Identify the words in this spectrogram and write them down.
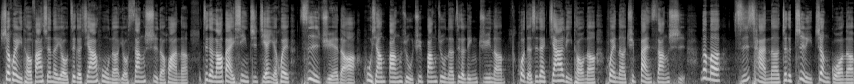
社会里头发生的有这个家户呢有丧事的话呢，这个老百姓之间也会自觉的啊，互相帮助，去帮助呢这个邻居呢，或者是在家里头呢会呢去办丧事。那么子产呢这个治理郑国呢，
